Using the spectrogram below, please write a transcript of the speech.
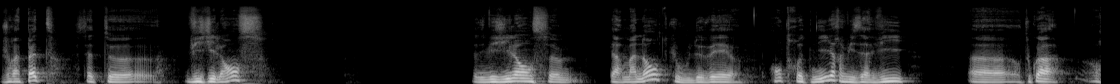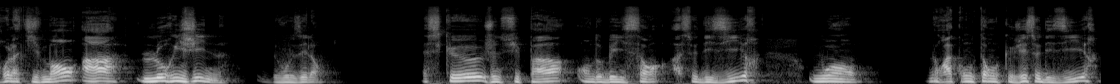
je répète, cette euh, vigilance, cette vigilance permanente que vous devez entretenir vis-à-vis, euh, en tout cas relativement, à l'origine de vos élans. Est-ce que je ne suis pas, en obéissant à ce désir ou en me racontant que j'ai ce désir,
